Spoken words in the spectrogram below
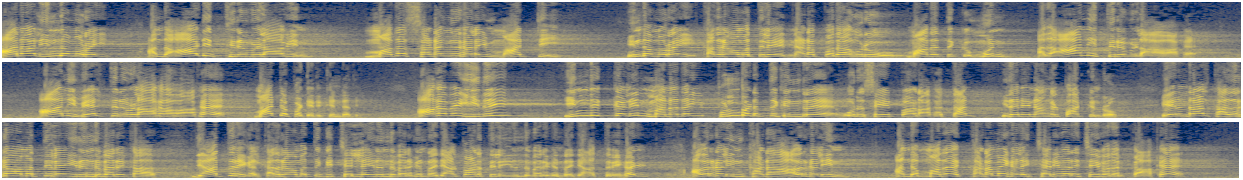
ஆனால் இந்த முறை அந்த ஆடி திருவிழாவின் மத சடங்குகளை மாற்றி இந்த முறை கதிராமத்திலே நடப்பத ஒரு மாதத்துக்கு முன் அது ஆணி திருவிழாவாக ஆணி வேல் திருவிழாவாக மாற்றப்பட்டிருக்கின்றது. ஆகவே இது இந்துக்களின் மனதை புண்படுத்துகின்ற ஒரு செயற்பாடாகத்தான் இதனை நாங்கள் பார்க்கின்றோம். ஏனென்றால் கதிர்காமத்திலே இருந்து வரு க- யாத்திரைகள் கதிர்காமத்துக்கு செல்ல இருந்து வருகின்ற யாழ்ப்பாணத்திலே இருந்து வருகின்ற யாத்திரைகள் அவர்களின் கட அவர்களின் அந்த மத கடமைகளை சரிவரச் செய்வதற்காக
